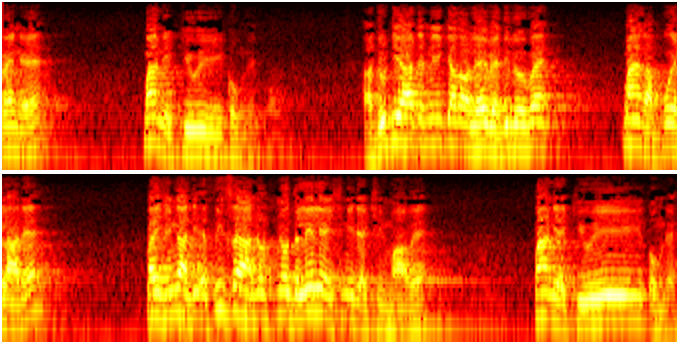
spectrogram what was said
ပဲနဲ့ပန်းနေကျွေးကုန်တယ်အဒုတိယတနည်းကြတော့လဲပဲဒီလိုပဲပန်းကပွေလာတယ် ပိုင်ရှင်ကဒီအသီးစားညှော်တလင်းလေးရှိနေတဲ့အချိန်မှာပဲပန်းနေကျွေးကုန်တယ်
